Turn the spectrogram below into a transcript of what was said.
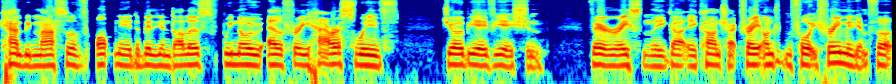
can be massive, up near the billion dollars. We know L3 Harris with Joby Aviation very recently got a contract for 843 million for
